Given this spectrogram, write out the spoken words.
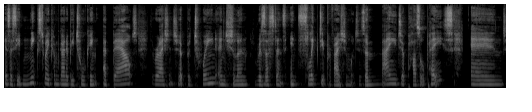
as I said, next week I'm going to be talking about the relationship between insulin resistance and sleep deprivation, which is a major puzzle piece. And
